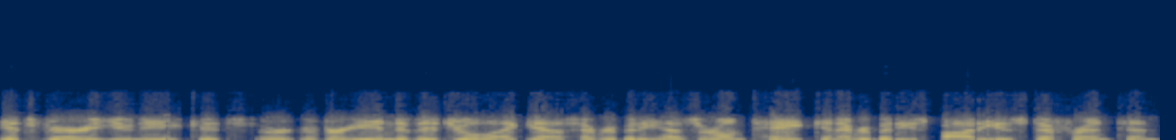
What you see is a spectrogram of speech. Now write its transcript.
it's very unique. It's or, very individual, I guess. Everybody has their own take, and everybody's body is different, and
